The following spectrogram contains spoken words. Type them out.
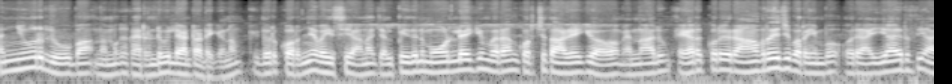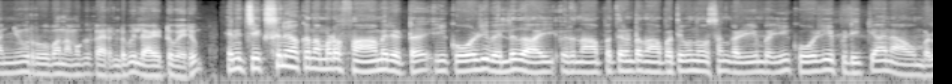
അഞ്ഞൂറ് രൂപ നമുക്ക് കറണ്ട് ബില്ലായിട്ട് അടയ്ക്കണം. ഇതൊരു കുറഞ്ഞ പൈസയാണ്. ചിലപ്പോൾ ഇതിന് മുകളിലേക്കും വരാൻ കുറച്ച് താഴേക്കും ആവാം. എന്നാലും ഏറെക്കുറെ ഒരു ആവറേജ് പറയുമ്പോൾ ഒരു അയ്യായിരത്തി അഞ്ഞൂറ് രൂപ നമുക്ക് കറണ്ട് ബില്ലായിട്ട് വരും. ഇനി ചിക്സിനെയൊക്കെ നമ്മുടെ ഫാമിലിട്ട് ഈ കോഴി വലുതായി ഒരു നാൽപ്പത്തിരണ്ട് നാൽപ്പത്തിമൂന്ന് ദിവസം കഴിയുമ്പോൾ ഈ കോഴിയെ പിടിക്കാനാവുമ്പോൾ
